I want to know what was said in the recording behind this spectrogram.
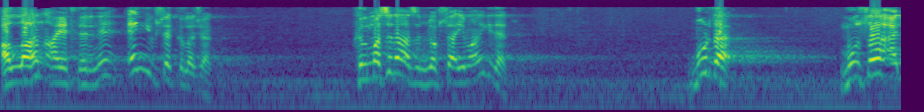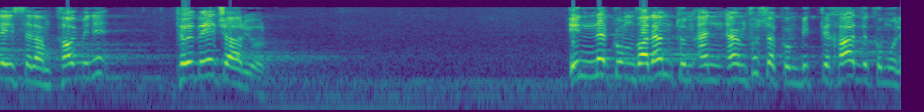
Allah'ın ayetlerini en yüksek kılacak. Kılması lazım yoksa imanı gider. Burada Musa aleyhisselam kavmini tövbeye çağırıyor. İnnekum zalemtum en enfusakum bittihadikumul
